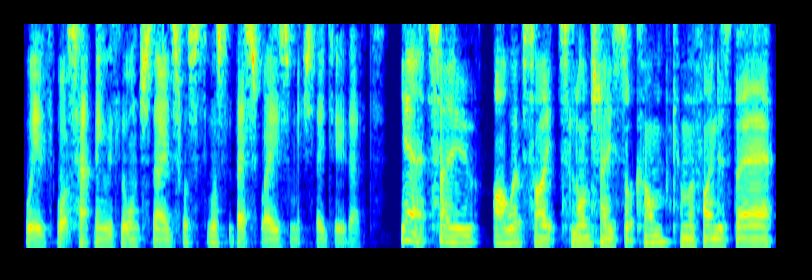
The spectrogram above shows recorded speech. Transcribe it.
with what's happening with Launchnodes, what's what's the best ways in which they do that? Yeah, so our website's launchnodes.com. Come and find us there.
